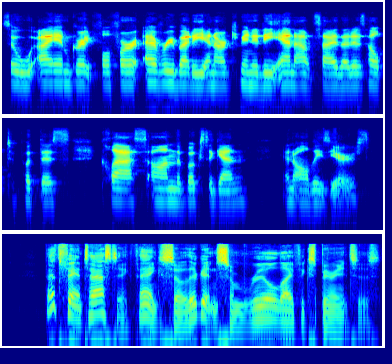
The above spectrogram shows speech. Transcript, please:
So I am grateful for everybody in our community and outside that has helped to put this class on the books again in all these years. That's fantastic. Thanks. So they're getting some real life experiences.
